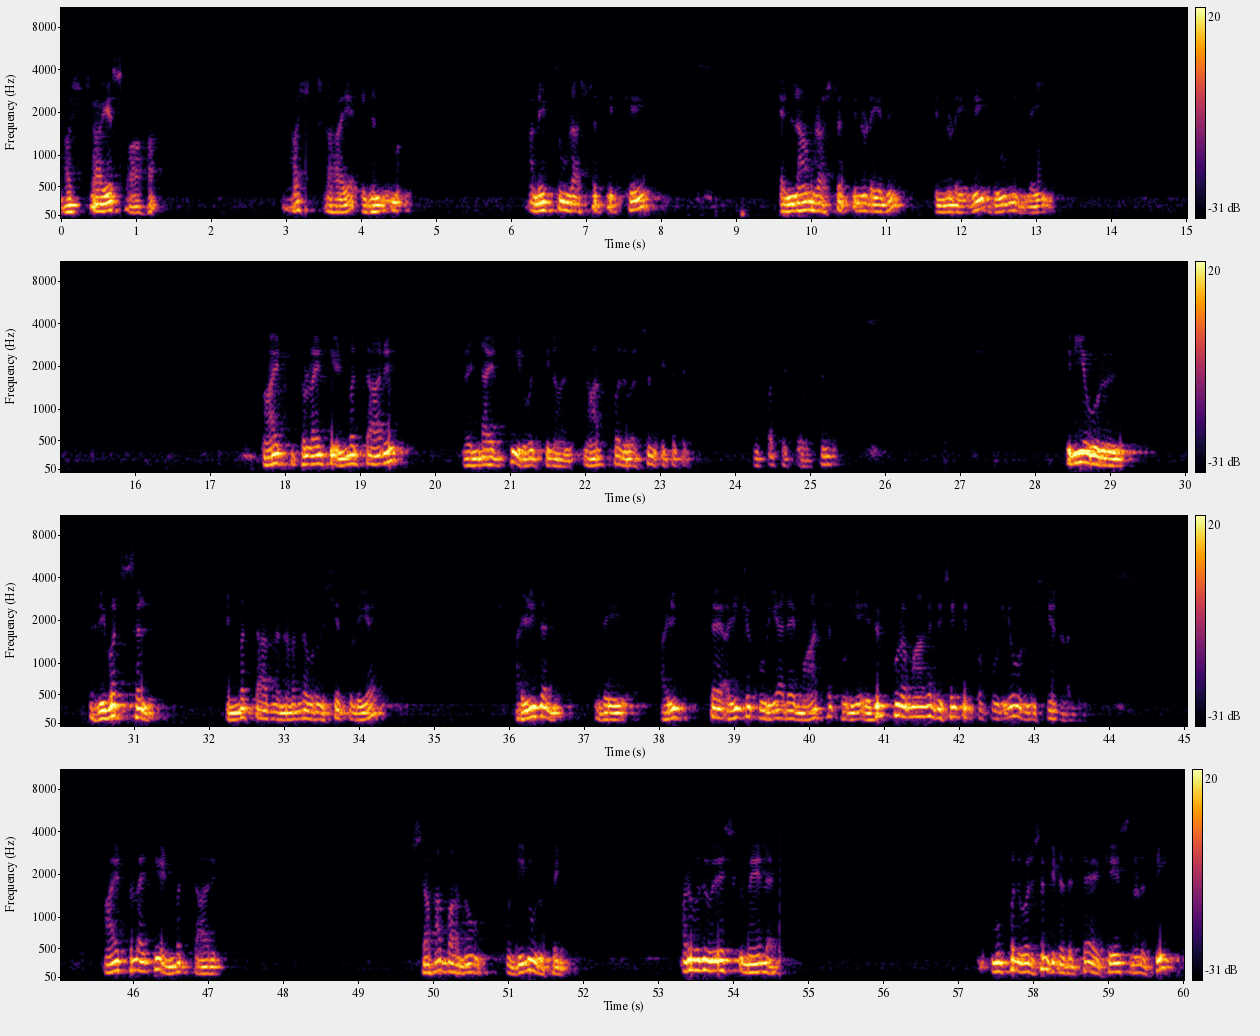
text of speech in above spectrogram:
ராஷ்டிராய சுவாகா ராஷ்டிராய இதன்மம் அனைத்தும் ராஷ்டிரத்திற்கே எல்லாம் ராஷ்டிரத்தினுடையது என்னுடையது எதுவும் இல்லை. ஆயிரத்தி தொள்ளாயிரத்தி எண்பத்தாறு ரெண்டாயிரத்தி இருபத்தி நாலு நாற்பது வருஷம் கிட்டத்தட்ட முப்பத்தெட்டு வருஷங்கள். பெரிய ஒரு ரிவர்சல் எண்பத்தாறில் நடந்த ஒரு விஷயத்துடைய அழிதல் அதை அழித்த அழிக்கக்கூடிய அதை மாற்றக்கூடிய எதிர்ப்புறமாக திசை திருப்பக்கூடிய ஒரு விஷயம் நடந்திருக்கு. ஆயிரத்தி தொள்ளாயிரத்தி எண்பத்தாறு ஷஹபானோ அப்படின்னு ஒரு பெண் அறுபது வயசுக்கு மேலே முப்பது வருஷம் கிட்டத்தட்ட கேஸ் நடத்தி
